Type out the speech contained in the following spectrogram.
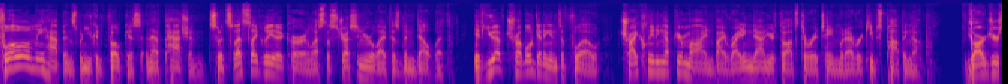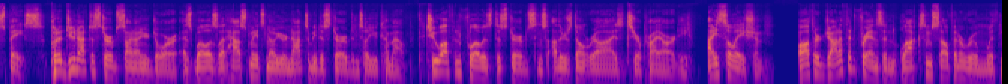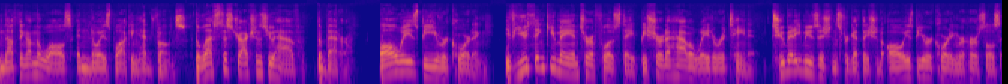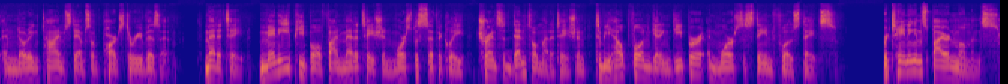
Flow only happens when you can focus and have passion, so it's less likely to occur unless the stress in your life has been dealt with. If you have trouble getting into flow, Try cleaning up your mind by writing down your thoughts to retain whatever keeps popping up. Guard your space. Put a do not disturb sign on your door, as well as let housemates know you're not to be disturbed until you come out. Too often, flow is disturbed since others don't realize it's your priority. Isolation. Author Jonathan Franzen locks himself in a room with nothing on the walls and noise blocking headphones. The less distractions you have, the better. Always be recording. If you think you may enter a flow state, be sure to have a way to retain it. Too many musicians forget they should always be recording rehearsals and noting timestamps of parts to revisit. Meditate. Many people find meditation, more specifically, transcendental meditation, to be helpful in getting deeper and more sustained flow states. Retaining inspired moments.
